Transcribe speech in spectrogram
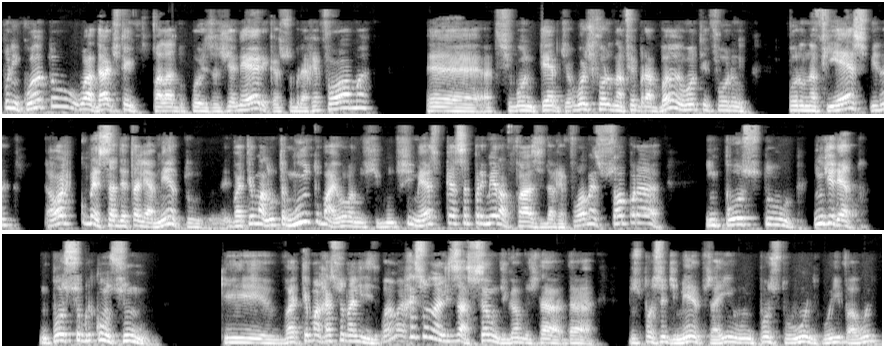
por enquanto o Haddad tem falado coisas genéricas sobre a reforma, é, a Simone Tebet, hoje foram na Febraban, ontem foram, foram na Fiesp, né? A hora que começar detalhamento, vai ter uma luta muito maior no segundo semestre, porque essa primeira fase da reforma é só para imposto indireto, imposto sobre consumo, que vai ter uma, racionaliza, uma racionalização, digamos, da, da, dos procedimentos, aí, um imposto único, um IVA único.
